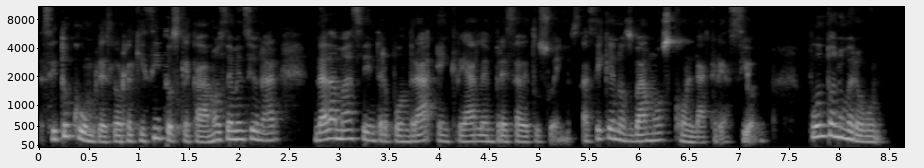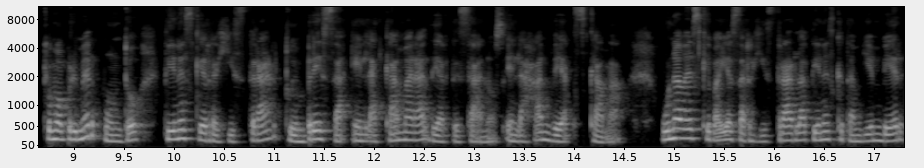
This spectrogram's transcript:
Si tú cumples los requisitos que acabamos de mencionar, nada más se interpondrá en crear la empresa de tus sueños. Así que nos vamos con la creación. Punto número uno. Como primer punto, tienes que registrar tu empresa en la Cámara de Artesanos, en la Handwerkskammer. Una vez que vayas a registrarla, tienes que también ver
